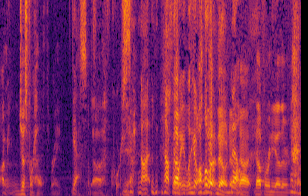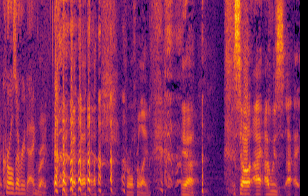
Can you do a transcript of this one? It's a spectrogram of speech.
I mean, just for health, right? Yes, of, Uh, of course. yeah. Not not for the way you look at all. No, no, no, Not, not for any other. You know, curls every day. Right. Curl for life. Yeah. So I, I was I,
